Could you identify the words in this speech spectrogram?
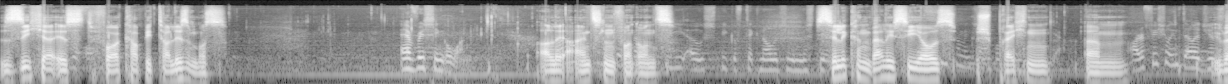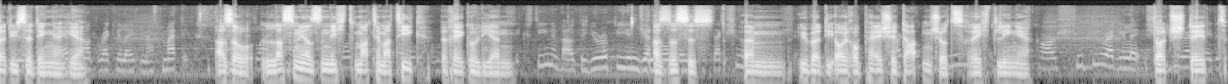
sicher ist vor Kapitalismus. Alle einzelnen von uns. Silicon Valley CEOs sprechen ähm, über diese Dinge hier. Also lassen wir uns nicht Mathematik regulieren. Also das ist ähm, über die europäische Datenschutzrichtlinie. Dort steht,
